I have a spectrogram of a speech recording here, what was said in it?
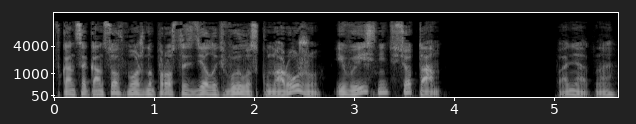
В конце концов, можно просто сделать вылазку наружу и выяснить все там. Понятно,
